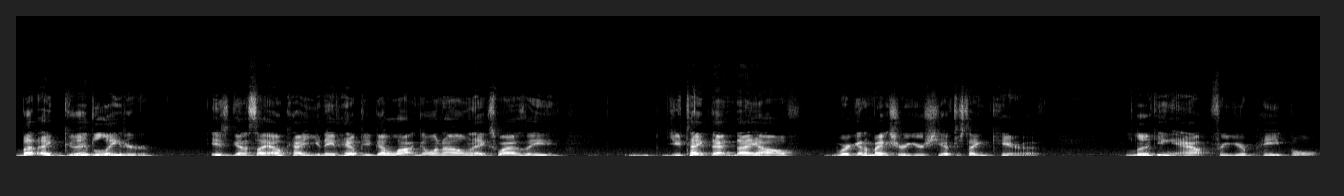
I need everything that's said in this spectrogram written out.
But a good leader is going to say, okay, you need help, you've got a lot going on, XYZ. You take that day off, we're going to make sure your shift is taken care of. Looking out for your people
